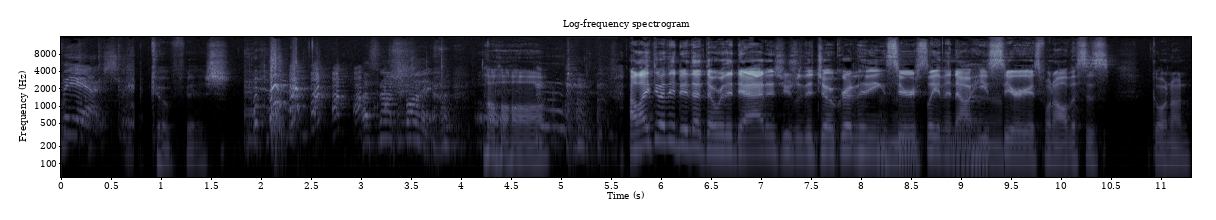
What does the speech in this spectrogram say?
fish. Go fish. That's not funny. Aww. I like the way they do that though, where the dad is usually the joker and taking mm-hmm. seriously, and then now he's serious when all this is going on.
